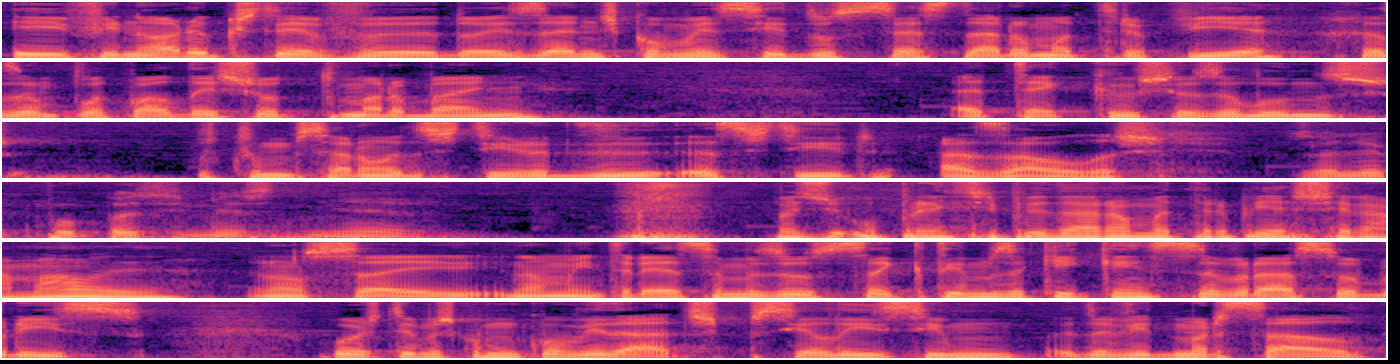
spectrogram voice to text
E Finório, que esteve dois anos convencido do sucesso da aromaterapia, razão pela qual deixou de tomar banho, até que os seus alunos começaram a desistir de assistir às aulas. Mas olha que poupa-se imenso dinheiro. Mas o princípio da aromaterapia cheira a mal? é? Não sei, não me interessa, mas eu sei que temos aqui quem saberá sobre isso. Hoje temos como convidado especialíssimo David Marçal,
